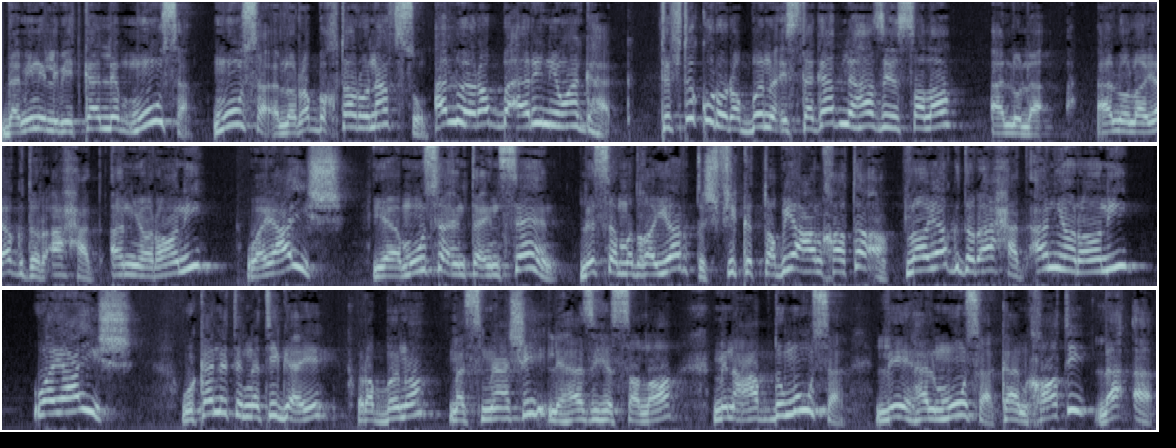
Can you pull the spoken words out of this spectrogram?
ده مين اللي بيتكلم؟ موسى. موسى اللي الرب اختاره نفسه. قال له يا رب اريني وجهك. تفتكروا ربنا استجاب لهذه الصلاة؟ قال له لا. قال له لا يقدر أحد أن يراني ويعيش. يا موسى أنت إنسان. لسه ما اتغيرتش فيك الطبيعة الخاطئة. لا يقدر أحد أن يراني ويعيش. وكانت النتيجة إيه؟ ربنا ما سمعش لهذه الصلاة من عبد موسى. ليه؟ هل موسى كان خاطي؟ لا.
